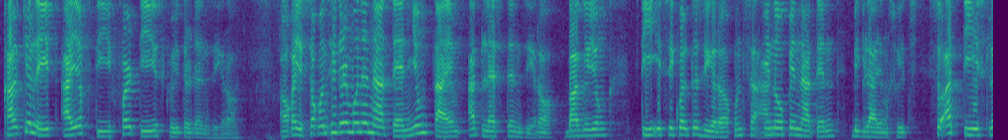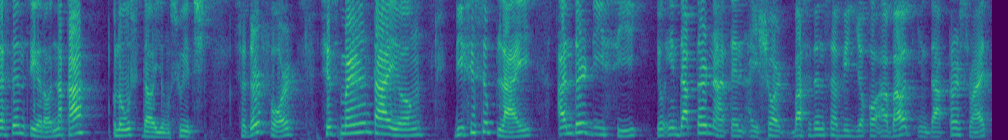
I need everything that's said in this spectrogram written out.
Calculate I of t for t is greater than 0. Okay, so consider muna natin yung time at less than 0 bago yung t is equal to 0 kung saan inopen natin bigla yung switch. So at t is less than 0, naka-close daw yung switch. So therefore, since meron tayong DC supply, under DC, yung inductor natin ay short. Base dun sa video ko about inductors, right?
